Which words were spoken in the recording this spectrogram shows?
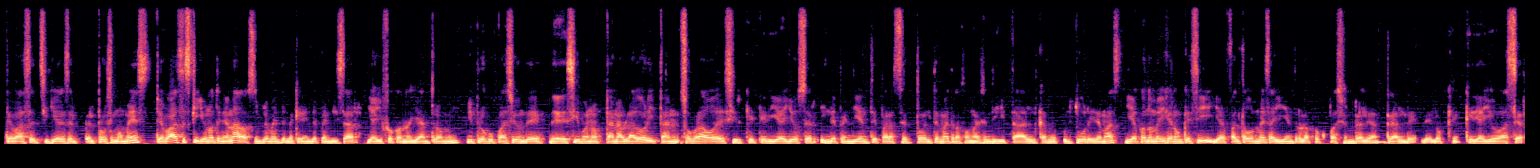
te vas si quieres el, el próximo mes, te vas, es que yo no tenía nada, simplemente me quería independizar y ahí fue cuando ya entró mi, mi preocupación de, de, decir, bueno, tan hablador y tan sobrado de decir que quería yo ser independiente para hacer todo el tema de transformación digital, cambio de cultura y demás. Y ya cuando me dijeron que sí, ya faltaba un mes, ahí entró la preocupación real, real de, de lo que quería yo hacer.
